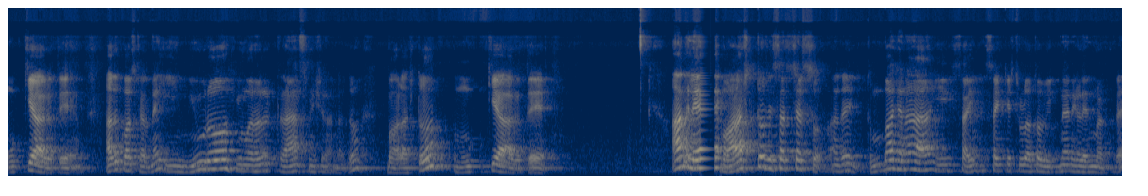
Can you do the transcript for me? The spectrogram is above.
ಮುಖ್ಯ ಆಗುತ್ತೆ. ಅದಕ್ಕೋಸ್ಕರನೇ ಈ ನ್ಯೂರೋ ಹ್ಯೂಮರಲ್ ಟ್ರಾನ್ಸ್ಮಿಷನ್ ಅನ್ನೋದು ಬಹಳಷ್ಟು ಮುಖ್ಯ ಆಗುತ್ತೆ. ಆಮೇಲೆ ಬಹಳಷ್ಟು ರಿಸರ್ಚರ್ಸು ಅಂದರೆ ತುಂಬ ಜನ ಈ ಸೈಂಟಿಸ್ಟ್ ಸೈಂಟಿಸ್ಟ್ಗಳು ಅಥವಾ ವಿಜ್ಞಾನಿಗಳು ಏನು ಮಾಡ್ತಾರೆ,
